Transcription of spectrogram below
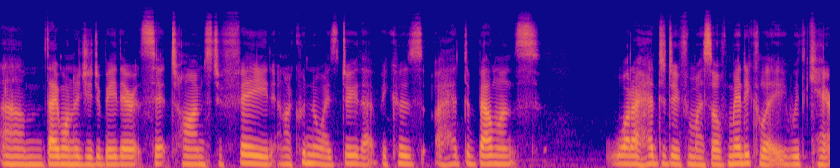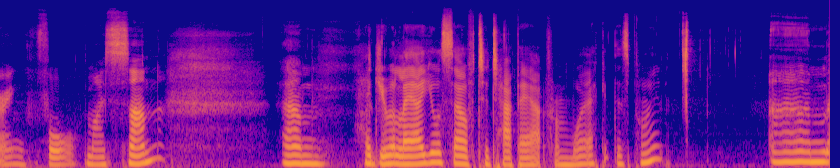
Um, they wanted you to be there at set times to feed, and I couldn't always do that because I had to balance what I had to do for myself medically with caring for my son. Um, Had you allow yourself to tap out from work at this point? Um,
